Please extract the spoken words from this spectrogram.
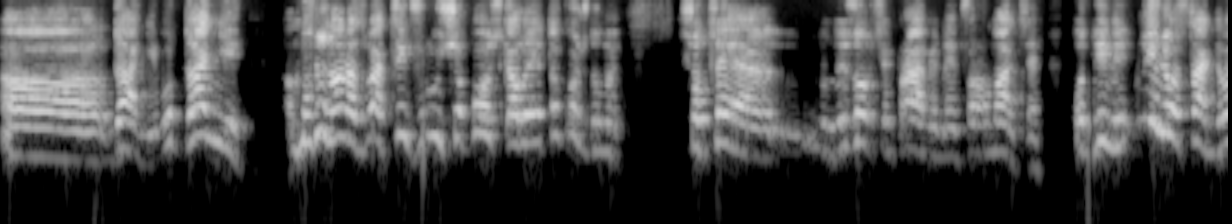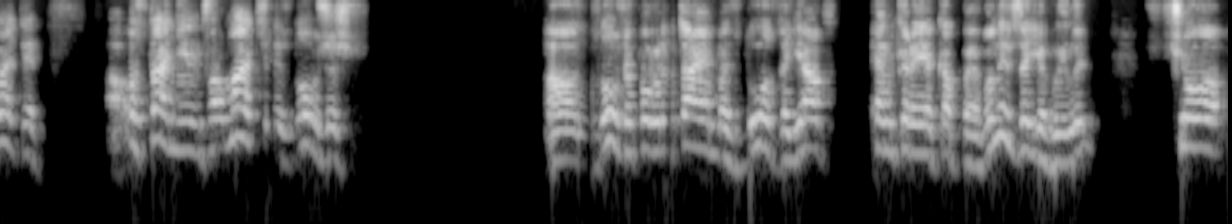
а, дані? От дані можна назвати цифру Щаповська, але я також думаю, що це ну, не зовсім правильна інформація. Один, ну і так, давайте остання інформація знову ж знову ж повертаємось до заяв НКРЕКП. Вони заявили, що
